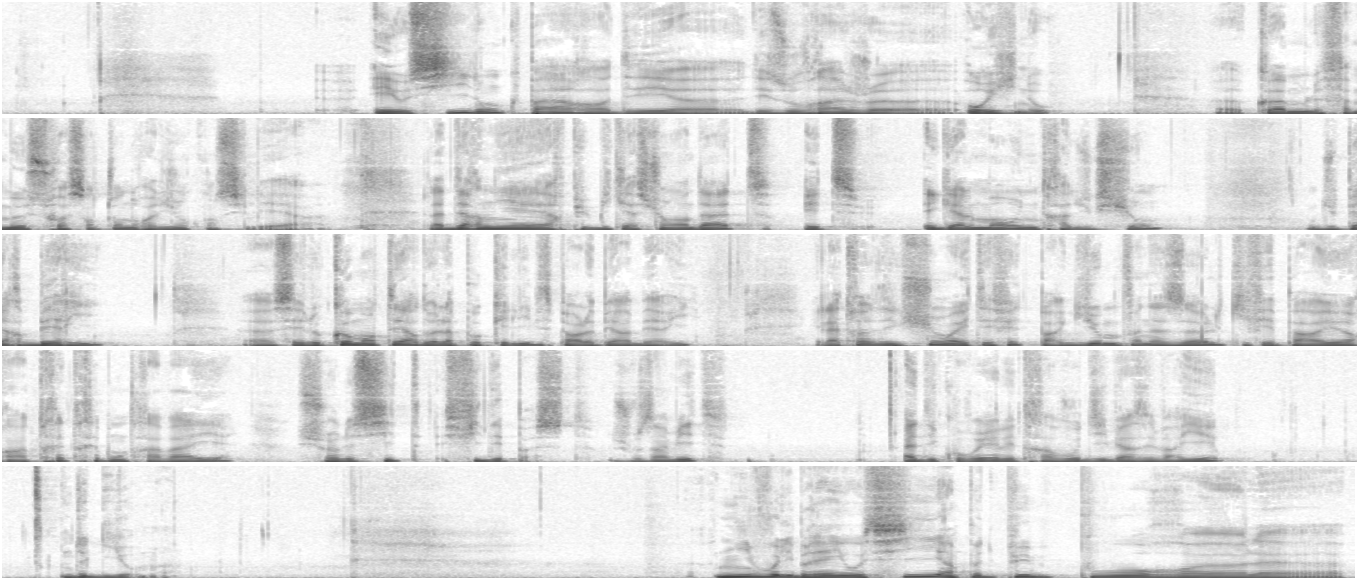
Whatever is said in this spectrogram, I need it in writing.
et aussi donc par des, euh, ouvrages euh, originaux, euh, comme le fameux 60 ans de religion conciliaire. La dernière publication en date est également une traduction du père Berry. C'est le commentaire de l'Apocalypse par le père Berry. Et la traduction a été faite par Guillaume Van Hazel, qui fait par ailleurs un très très bon travail sur le site Fidépost. Je vous invite à découvrir les travaux divers et variés de Guillaume. Niveau librairie aussi, un peu de pub pour, euh,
